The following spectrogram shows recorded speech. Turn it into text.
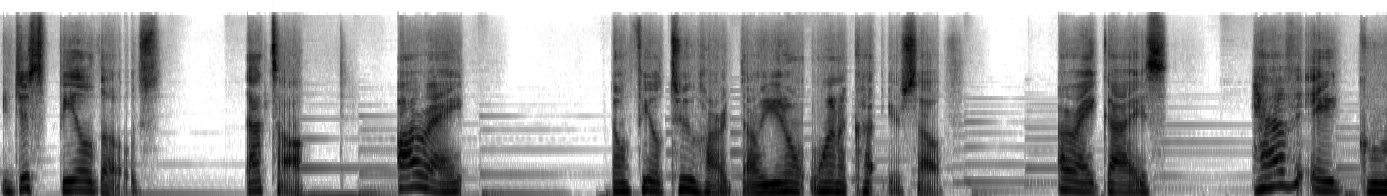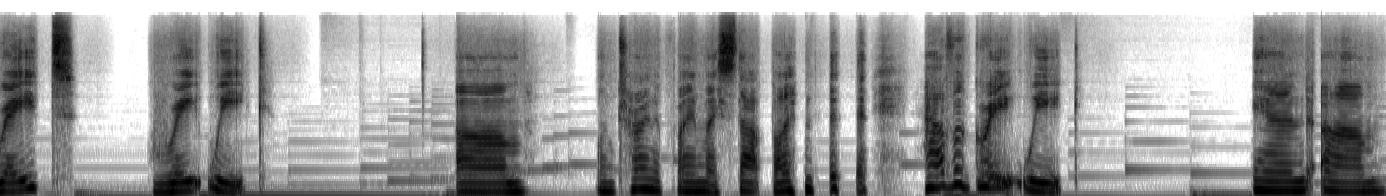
You just feel those. That's all. All right. Don't feel too hard though. You don't want to cut yourself. All right, guys. Have a great, great week. Um, I'm trying to find my stop button. Have a great week. And um,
